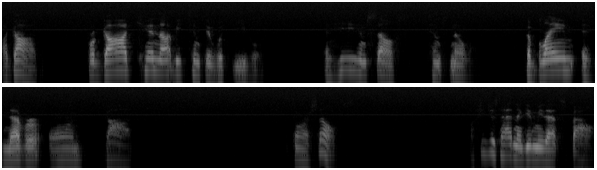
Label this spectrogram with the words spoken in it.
by God. For God cannot be tempted with evil, and he himself tempts no one. The blame is never on God it's on ourselves. If you just hadn't given me that spouse,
